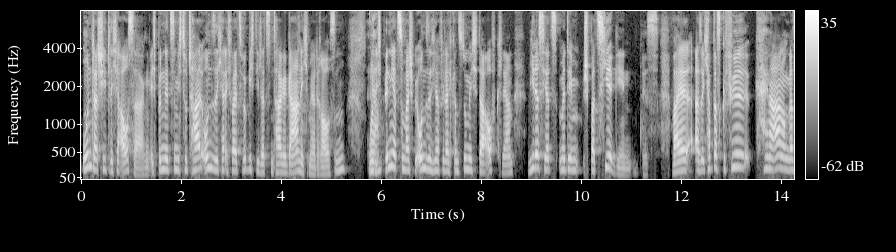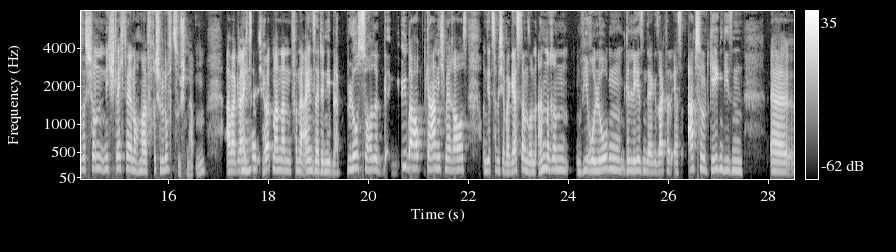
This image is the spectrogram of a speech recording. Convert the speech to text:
unterschiedliche Aussagen. Ich bin jetzt nämlich total unsicher. Ich war jetzt wirklich die letzten Tage gar nicht mehr draußen. Und ja. ich bin jetzt zum Beispiel unsicher, vielleicht kannst du mich da aufklären, wie das jetzt mit dem Spaziergehen ist. Weil, also ich habe das Gefühl, keine Ahnung, dass es schon nicht schlecht wäre, nochmal frische Luft zu schnappen. Aber mhm. gleichzeitig mhm. hört man dann von der einen Seite, nee, bleib bloß zu Hause, überhaupt gar nicht mehr raus. Und jetzt habe ich aber gestern so einen anderen Virologen gelesen, der gesagt hat, er ist absolut gegen diesen äh,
